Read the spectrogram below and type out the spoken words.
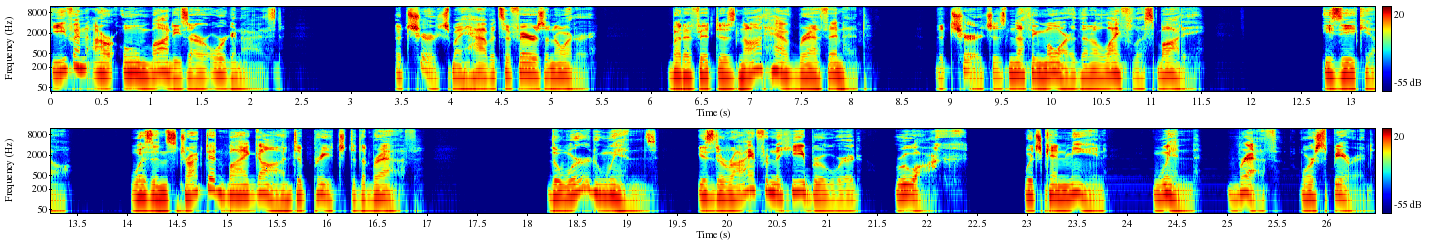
even our own bodies are organized. A church may have its affairs in order, but if it does not have breath in it, the church is nothing more than a lifeless body. Ezekiel was instructed by God to preach to the breath. The word winds is derived from the Hebrew word ruach, which can mean wind, breath, or spirit.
